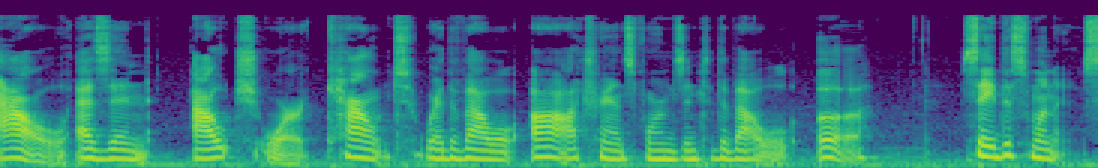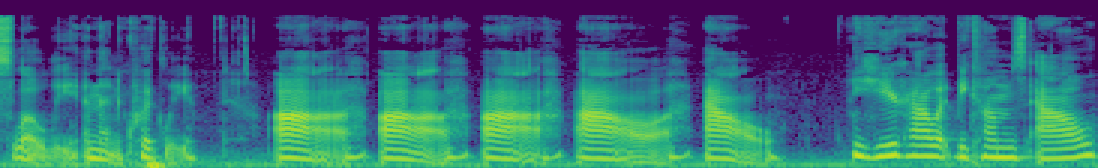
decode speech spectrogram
ow, as in ouch or count, where the vowel ah transforms into the vowel uh. Say this one slowly and then quickly ah, ah, ah, ow, ow. You hear how it becomes ow?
